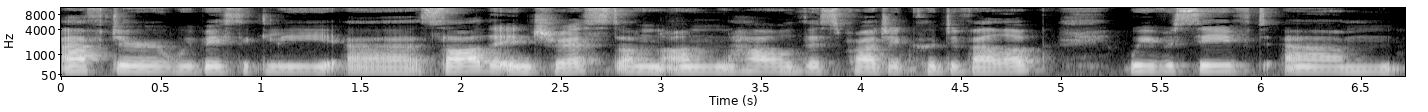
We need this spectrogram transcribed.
after we basically uh, saw the interest on, on how this project could develop, we received um,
